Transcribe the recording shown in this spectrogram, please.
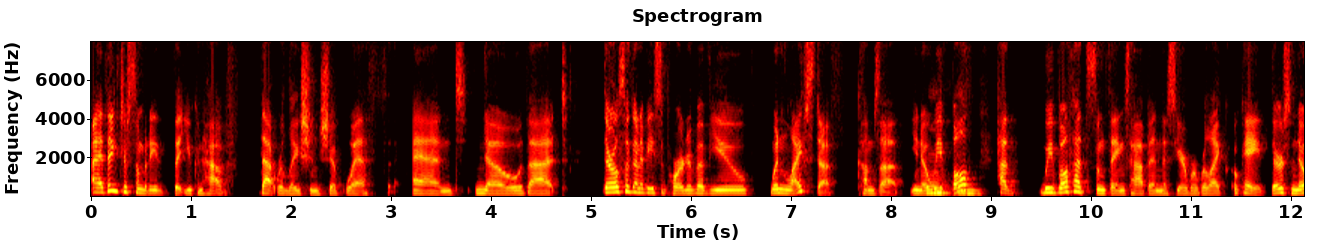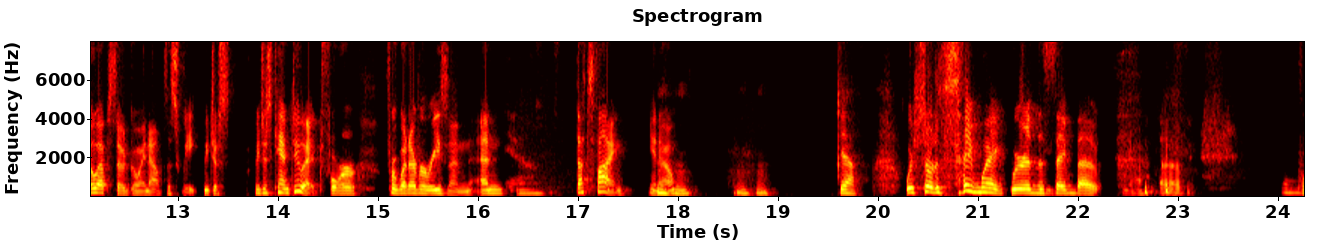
I think just somebody that you can have that relationship with and know that they're also going to be supportive of you when life stuff comes up. You know, mm-hmm. we've both had we both had some things happen this year where we're like, okay, there's no episode going out this week. We just we just can't do it for for whatever reason, and yeah. that's fine. You know. Mm-hmm. Mm-hmm. Yeah, we're sort of the same way. We're in the same boat. Yeah. Uh,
